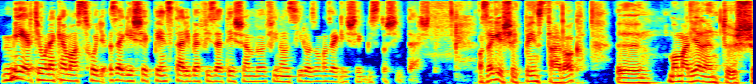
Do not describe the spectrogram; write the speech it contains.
miért jó nekem az, hogy az egészségpénztári befizetésemből finanszírozom az egészségbiztosítást? Az egészségpénztárak ma már jelentős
